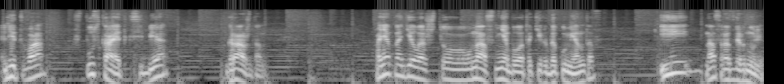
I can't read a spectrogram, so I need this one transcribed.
Литва впускает к себе граждан. Понятное дело, что у нас не было таких документов, и нас развернули.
